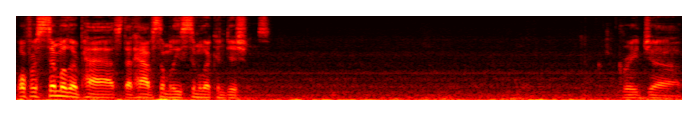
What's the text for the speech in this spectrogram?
or for similar paths that have some of these similar conditions. Great job.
